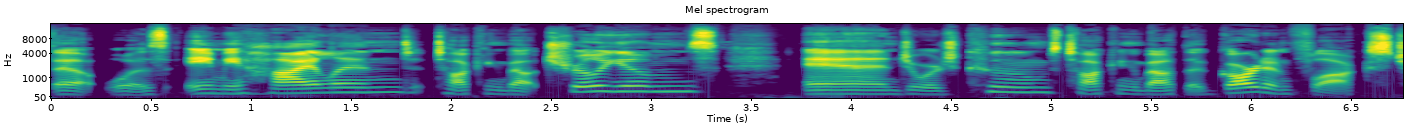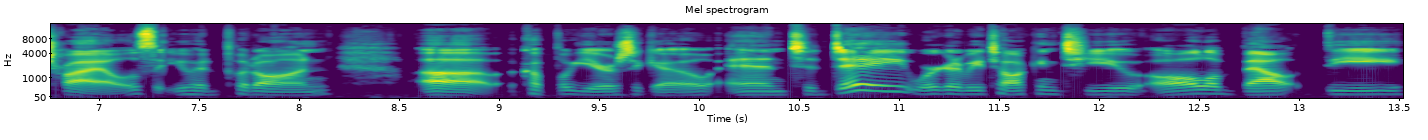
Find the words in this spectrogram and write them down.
that was Amy Highland talking about trilliums and George Coombs talking about the garden phlox trials that you had put on uh, a couple years ago. And today we're going to be talking to you all about the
